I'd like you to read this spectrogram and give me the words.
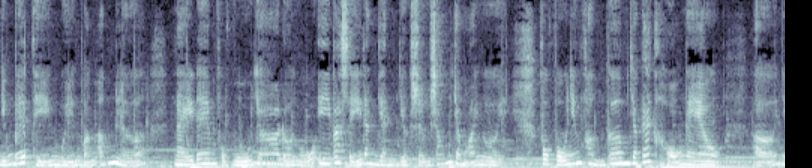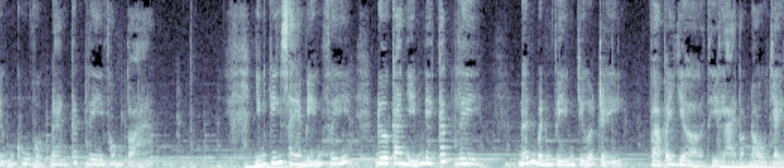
Những bếp thiện nguyện vẫn ấm lửa, ngày đêm phục vụ cho đội ngũ y bác sĩ đang dành giật sự sống cho mọi người, phục vụ những phần cơm cho các hộ nghèo ở những khu vực đang cách ly phong tỏa. Những chuyến xe miễn phí đưa ca nhiễm đi cách ly, đến bệnh viện chữa trị và bây giờ thì lại bắt đầu chạy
